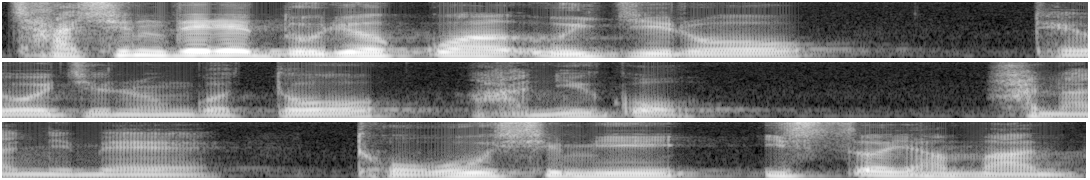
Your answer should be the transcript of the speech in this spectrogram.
자신들의 노력과 의지로 되어지는 것도 아니고 하나님의 도우심이 있어야만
